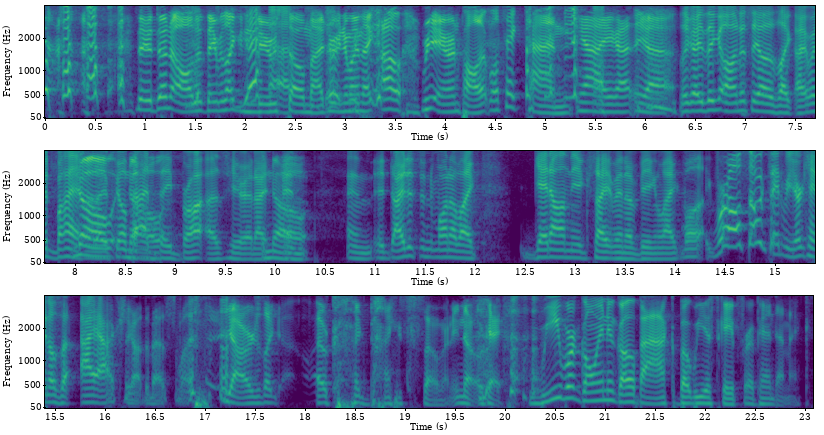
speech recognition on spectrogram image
they had done all that. They were like knew so much. You know, I'm like, oh, we Aaron Paul it. We'll take ten. Yeah, you got yeah. Like I think honestly, I was like, I would buy it. No, I feel no. bad they brought us here, and I No. and, and it, I just didn't want to like get on the excitement of being like, well, we're all so excited for your candles, but I actually got the best one. Yeah, we're just like. uh, Like buying so many. No, okay. We were going to go back, but we escaped for a pandemic.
